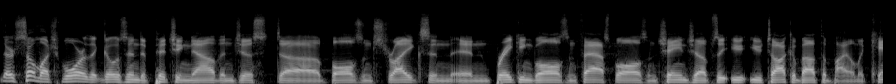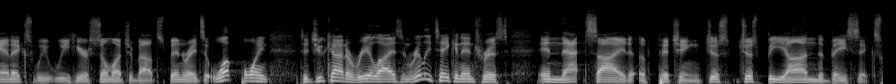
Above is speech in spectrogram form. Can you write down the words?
there's so much more that goes into pitching now than just uh, balls and strikes and, and breaking balls and fastballs and changeups. You, you talk about the biomechanics. We, we hear so much about spin rates. At what point did you kind of realize and really take an interest in that side of pitching, just just beyond the basics,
